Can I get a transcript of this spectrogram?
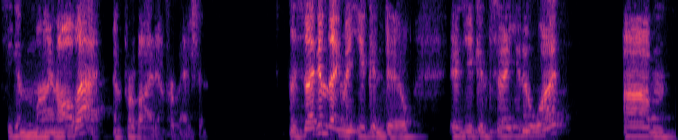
So you can mine all that and provide information. The second thing that you can do is you can say, you know what? Um,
